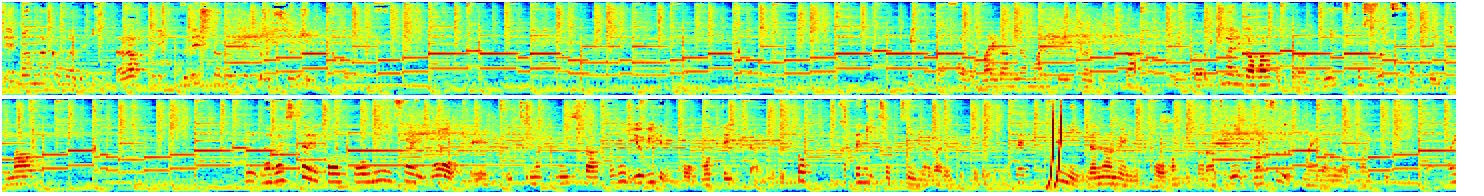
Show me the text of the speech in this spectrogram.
で真ん中までいったらクリップで下の手と一緒に。最後前髪を巻いていくんですが、えーと、いきなりガバッと取らずに少しずつ取っていきます。で流したい方向に最後、えーと、内巻きにした後に指でこう持っていってあげると勝手にそっちに流れてくれるので手に斜めにこう巻き取らずにまっすぐ前髪を巻いていってください。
